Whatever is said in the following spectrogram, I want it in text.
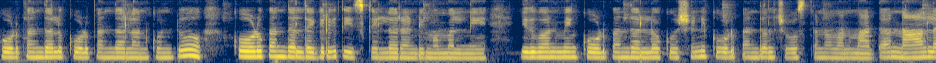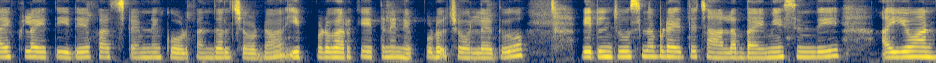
కోడిపందాలు కోడిపందాలు అనుకుంటూ కోడిపందాల దగ్గరికి తీసుకెళ్ళారండి మమ్మల్ని. ఇదిగోండి మేము కోడిపందాల్లో కూర్చొని కోడిపందాలు చూస్తున్నాం అనమాట నా లైఫ్లో అయితే ఇదే ఫస్ట్ టైం నేను కోడిపందాలు చూడడం. ఇప్పటి వరకు అయితే నేను ఎప్పుడూ చూడలేదు. వీటిని చూసినప్పుడు అయితే చాలా భయం వేసింది అయ్యో అని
